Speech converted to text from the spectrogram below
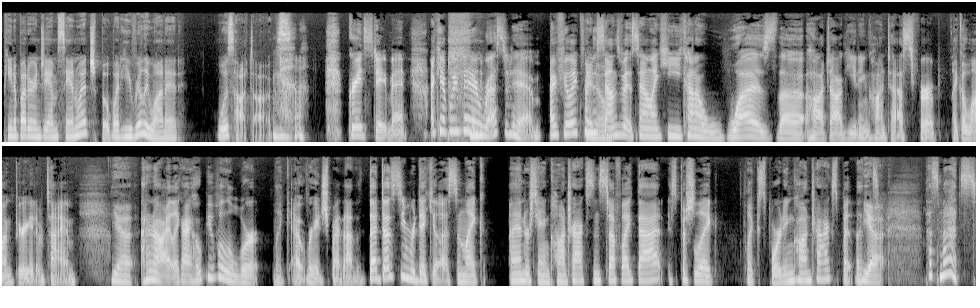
peanut butter and jam sandwich, but what he really wanted was hot dogs. Great statement. I can't believe they arrested him. I feel like from the sounds of it, it sounded like he kind of was the hot dog eating contest for like a long period of time. Yeah. I don't know. I like I hope people were like outraged by that. That does seem ridiculous. And like I understand contracts and stuff like that, especially like like sporting contracts, but that's yeah. that's nuts.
